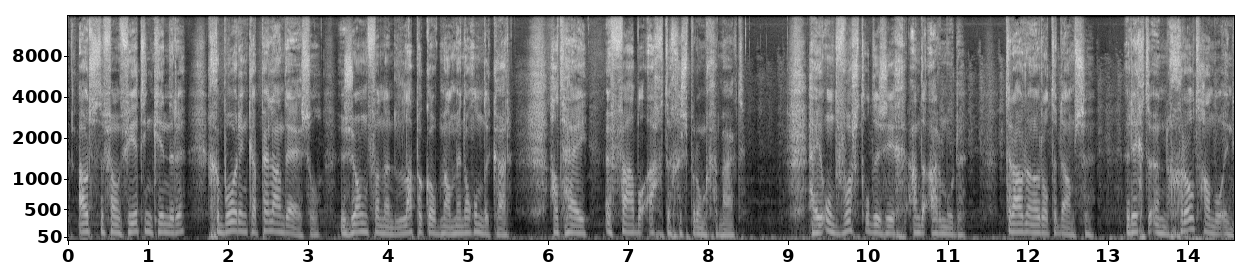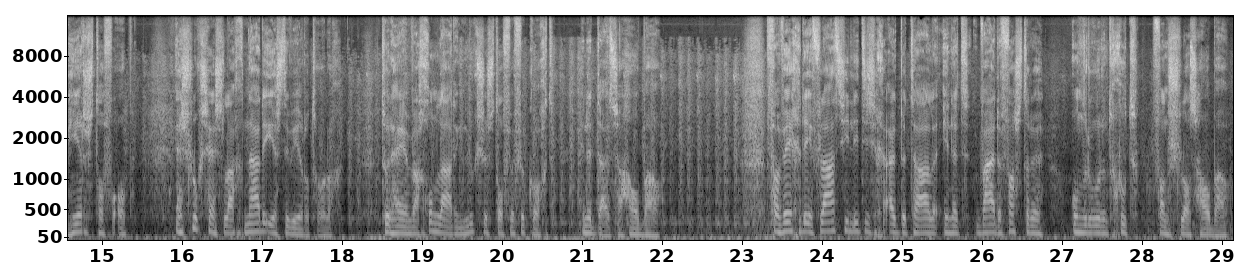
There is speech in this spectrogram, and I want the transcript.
Oudste van 14 kinderen, geboren in Capelle aan de IJssel, zoon van een lappenkoopman met een hondenkar, had hij een fabelachtige sprong gemaakt. Hij ontworstelde zich aan de armoede, trouwde een Rotterdamse, richtte een groothandel in herenstoffen op en sloeg zijn slag na de Eerste Wereldoorlog toen hij een wagonlading luxe stoffen verkocht in het Duitse Halbouw. Vanwege de inflatie liet hij zich uitbetalen in het waardevastere onroerend goed van Schloss Halbouw.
